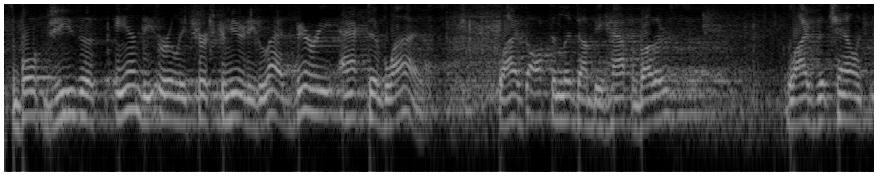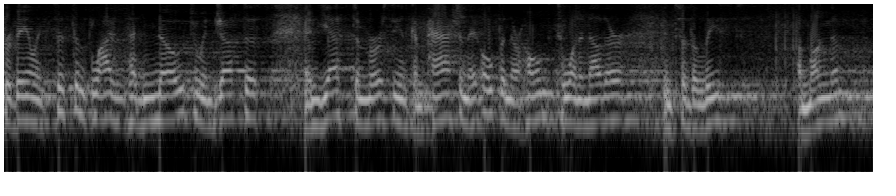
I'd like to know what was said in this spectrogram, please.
So both Jesus and the early church community led very active lives. Lives often lived on behalf of others, lives that challenged prevailing systems, lives that said no to injustice and yes to mercy and compassion. They opened their homes to one another and to the least among them.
